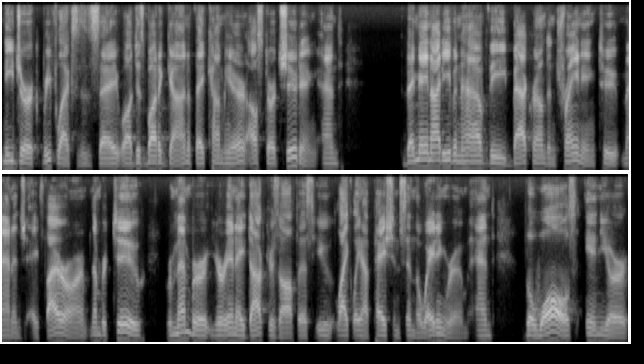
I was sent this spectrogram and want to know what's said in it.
knee jerk reflexes to say, well, I just bought a gun. If they come here, I'll start shooting. And they may not even have the background and training to manage a firearm. Number two, remember you're in a doctor's office. You likely have patients in the waiting room, and the walls in your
